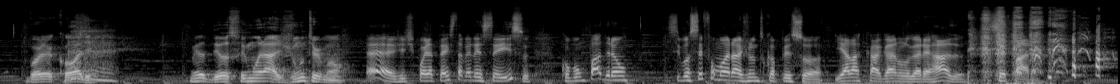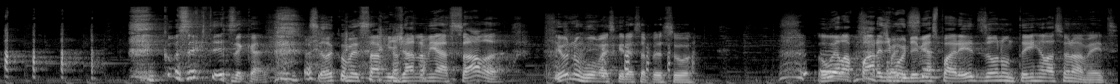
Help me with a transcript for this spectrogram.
Border Collie. Meu Deus, fui morar junto, irmão. É, a gente pode até estabelecer isso como um padrão. Se você for morar junto com a pessoa e ela cagar no lugar errado, separa. Com certeza, cara. Se ela começar a mijar na minha sala, eu não vou mais querer essa pessoa. Ou ela para de Pode morder ser. minhas paredes ou não tem relacionamento.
